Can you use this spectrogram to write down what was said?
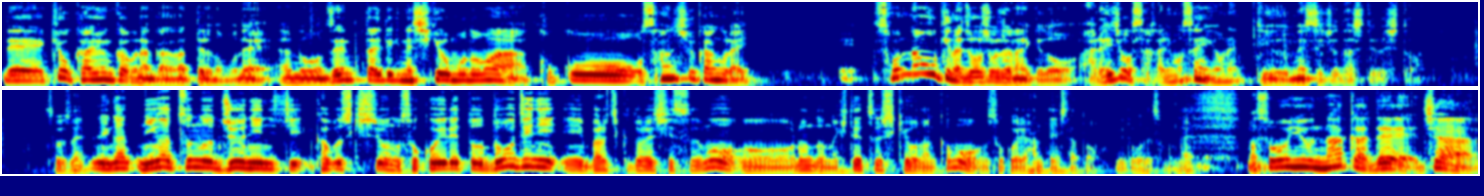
で、今日海運株なんか上がってるのもね、あの、全体的な市況ものは、ここ3週間ぐらい、えそんな大きな上昇じゃないけど、あれ以上下がりませんよねっていうメッセージを出してる人。そうですね。2月 ,2 月の12日、株式市場の底入れと同時に、えーバルチックドライ指数も、おロンドンの非鉄指標なんかも底入れ反転したというところですもんね。まあ、そういう中で、じゃ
